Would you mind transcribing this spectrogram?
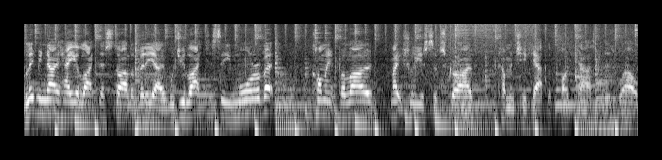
Let me know how you like this style of video. Would you like to see more of it? Comment below. Make sure you subscribe. Come and check out the podcast as well.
